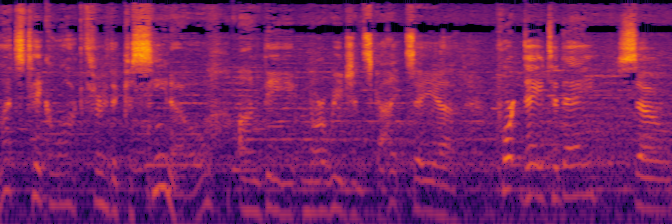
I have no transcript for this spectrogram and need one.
let's take a walk through the casino on the Norwegian Sky. It's a uh, port day today, so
